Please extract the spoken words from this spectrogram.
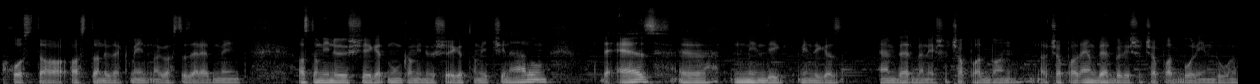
hozta azt a növekményt, meg azt az eredményt, azt a minőséget, munkaminőséget, amit csinálunk, de ez mindig, mindig az emberben és a csapatban, a csapat, emberből és a csapatból indul,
